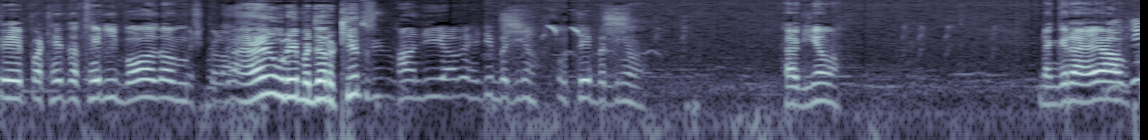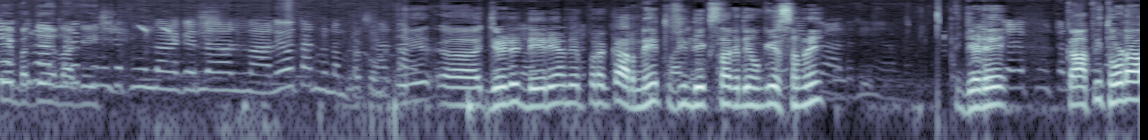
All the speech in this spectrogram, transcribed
ਤੇ ਪੱਠੇ ਦੱਥੇ ਦੀ ਬਹੁਤ ਮੁਸ਼ਕਲ ਆ। ਹੈ ਉਰੇ ਮੱਝਾਂ ਰੱਖੀਆਂ ਤੁਸੀਂ? ਹਾਂਜੀ ਆਵੇ ਜੀ ਬੱਜੀਆਂ ਉੱਤੇ ਬੱਦੀਆਂ ਹੈਗੀਆਂ ਵਾ। ਡੰਗਰ ਆਏ ਆ ਉੱਤੇ ਬੱਦੇ ਲੱਗੇ। ਫੋਨ ਲਾ ਕੇ ਲਾ ਲਾ ਲਿਓ ਤੁਹਾਨੂੰ ਨੰਬਰ ਛੱਡ ਇਹ ਅ, ਜਿਹੜੇ ਡੇਰਿਆਂ ਦੇ ਉੱਪਰ ਘਰ ਨੇ ਤੁਸੀਂ ਦੇਖ ਸਕਦੇ ਹੋਗੇ ਇਸ ਸਮੇਂ। ਜਿਹੜੇ ਕਾਫੀ ਥੋੜਾ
